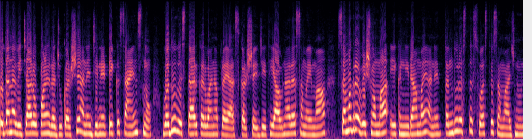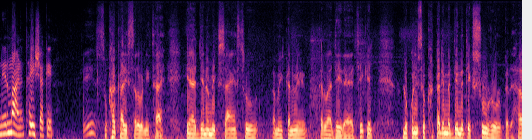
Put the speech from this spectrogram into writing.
પોતાના વિચારો પણ રજૂ કરશે અને જીનેટિક સાયન્સનો વધુ વિસ્તાર કરવાના પ્રયાસ કરશે. જેથી આવનારા સમયમાં સમગ્ર વિશ્વમાં એક નિરામય અને તંદુરસ્ત, સ્વસ્થ સમાજનું નિર્માણ થઈ શકે? એ સુખાકારી સર્વની થાય. એ આ જેનોમિક સાયન્સ થ્રુ અમે કન્વે કરવા જઈ રહ્યા છીએ કે લોકોની સુખાકારીમાં જેનેટિક શું રોલ કરે? હા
